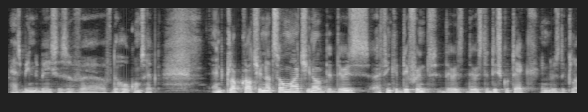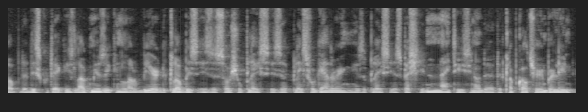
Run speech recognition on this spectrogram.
has been the basis of, uh, of the whole concept and club culture not so much you know there is i think a different there is there is the discotheque and there's the club the discotheque is loud music and a lot of beer the club is is a social place is a place for gathering is a place especially in the 90s you know the, the club culture in berlin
